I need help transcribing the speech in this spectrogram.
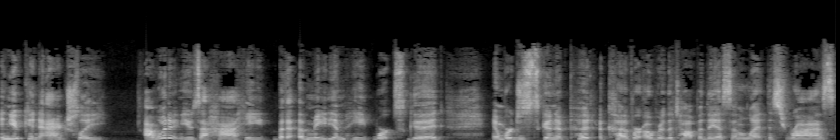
And you can actually, I wouldn't use a high heat, but a medium heat works good. And we're just going to put a cover over the top of this and let this rise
